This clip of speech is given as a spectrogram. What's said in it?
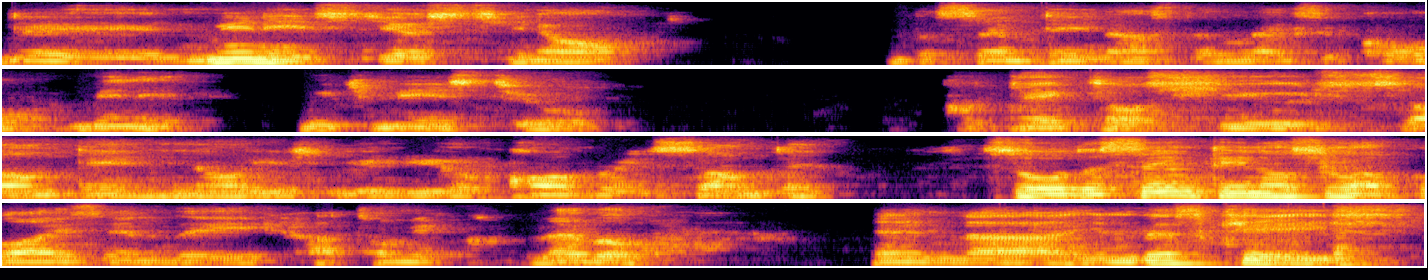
the meaning is just, you know, the same thing as the lexical meaning, which means to protect or shield something, you know, you, you're covering something. So the same thing also applies in the atomic level. And uh, in this case,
